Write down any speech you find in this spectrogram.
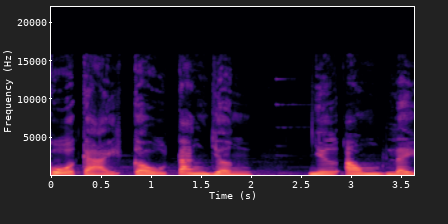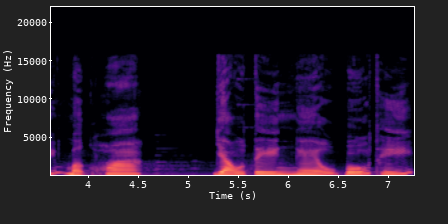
Của cải cầu tăng dần, như ong lấy mật hoa giàu tiền nghèo bố thí,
